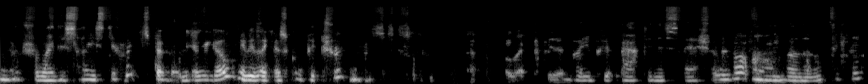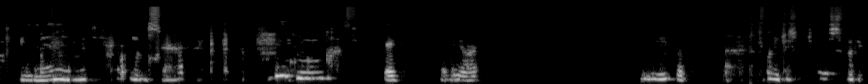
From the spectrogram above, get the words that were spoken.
I'm not sure why the size difference, but there we go. Maybe like a school picture. I'm going to put it back in the special little envelope. Amen. Thanks, Zach. Okay, there we are. Let me just, just okay.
